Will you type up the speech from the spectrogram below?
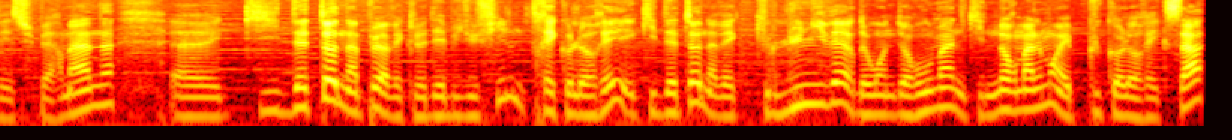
v Superman, euh, qui détonne un peu avec le début du film, très coloré, et qui détonne avec l'univers de Wonder Woman, qui normalement est plus coloré que ça,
